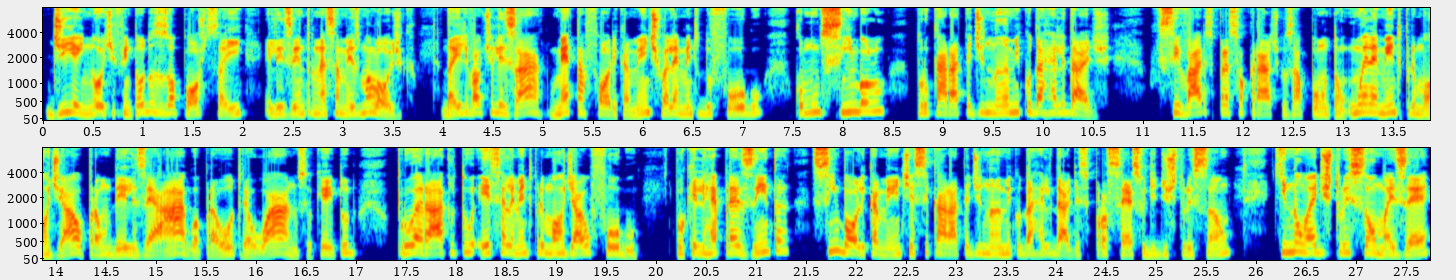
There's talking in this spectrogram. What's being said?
Dia e noite, enfim, todos os opostos aí, eles entram nessa mesma lógica. Daí ele vai utilizar metaforicamente o elemento do fogo como um símbolo para o caráter dinâmico da realidade se vários pré-socráticos apontam um elemento primordial, para um deles é a água, para outro é o ar, não sei o que e tudo, para o Heráclito esse elemento primordial é o fogo, porque ele representa simbolicamente esse caráter dinâmico da realidade, esse processo de destruição que não é destruição, mas é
